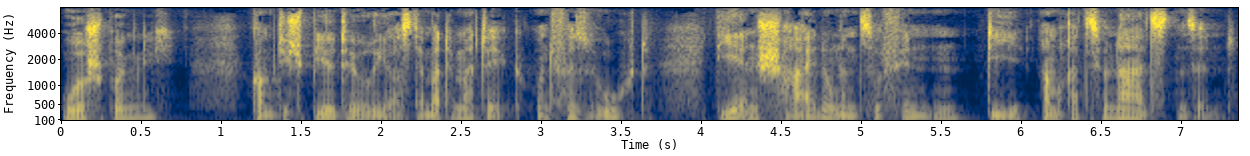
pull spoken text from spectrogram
Ursprünglich kommt die Spieltheorie aus der Mathematik und versucht, die Entscheidungen zu finden, die am rationalsten sind.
